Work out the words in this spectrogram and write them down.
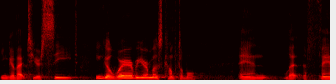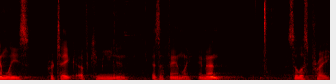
you can go back to your seat, you can go wherever you're most comfortable and let the families partake of communion as a family. Amen? So let's pray.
